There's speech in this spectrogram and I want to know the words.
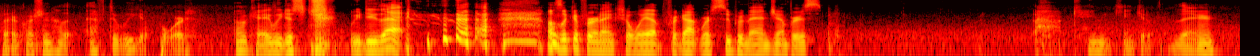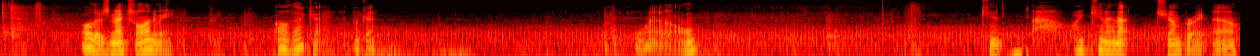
Better question: How the f do we get a board? Okay, we just we do that. I was looking for an actual way up. Forgot we're Superman jumpers. Okay, we can't get up there. Oh, there's an actual enemy. Oh, that guy. Okay. Well. Can't. Why can I not jump right now?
